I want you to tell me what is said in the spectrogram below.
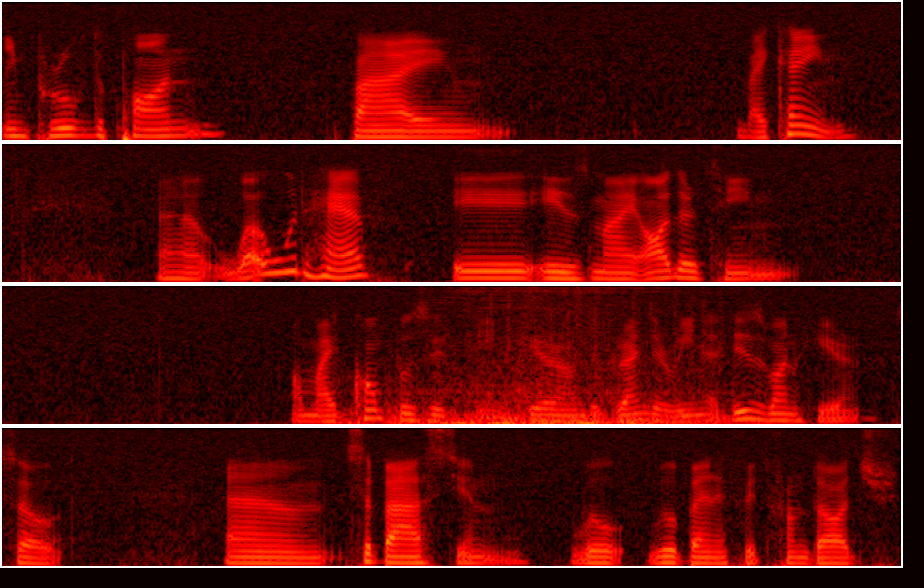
improved upon by by Cain. Uh, what would have is my other team on my composite team here on the Grand Arena. This one here. So um, Sebastian will will benefit from dodge.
